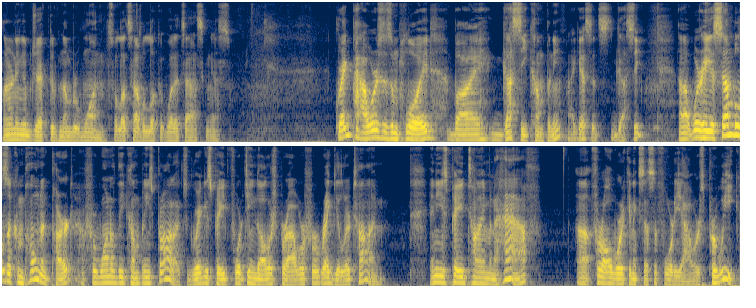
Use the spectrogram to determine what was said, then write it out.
learning objective number one. So let's have a look at what it's asking us. Greg Powers is employed by Gussie Company, I guess it's Gussie, uh, where he assembles a component part for one of the company's products. Greg is paid $14 per hour for regular time, and he is paid time and a half uh, for all work in excess of 40 hours per week.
